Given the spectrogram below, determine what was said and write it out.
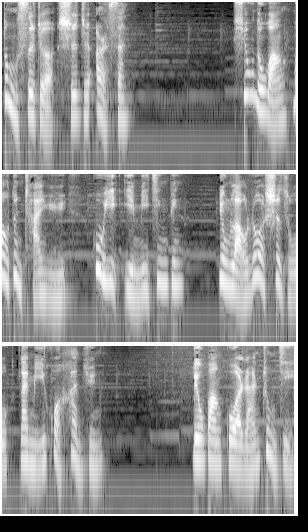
冻死者十之二三。匈奴王冒顿单于故意隐秘精兵，用老弱士卒来迷惑汉军。刘邦果然中计，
